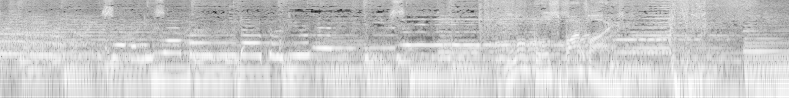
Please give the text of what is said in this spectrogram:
77 WABC. Local Spotlight.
